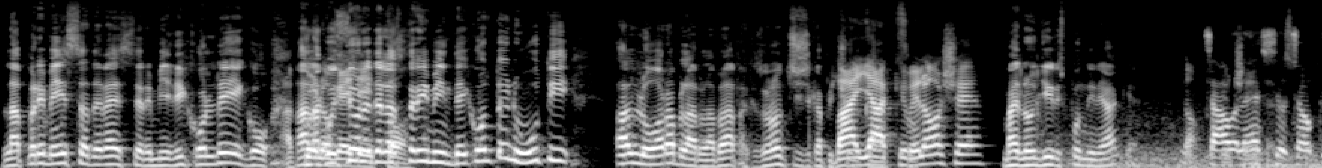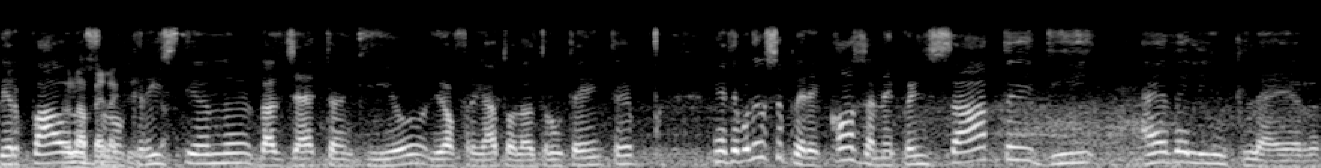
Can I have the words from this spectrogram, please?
la premessa deve essere mi ricollego alla quello che questione della streaming dei contenuti, allora bla bla bla, perché sennò non ci si capisce Vai, Hack, veloce. Ma non gli rispondi neanche? No, Ciao? Alessio, ciao Pierpaolo, sono critica. Christian dal jet anch'io, gli ho fregato all'altro utente. Niente, volevo sapere cosa ne pensate di Evelyn Clare,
